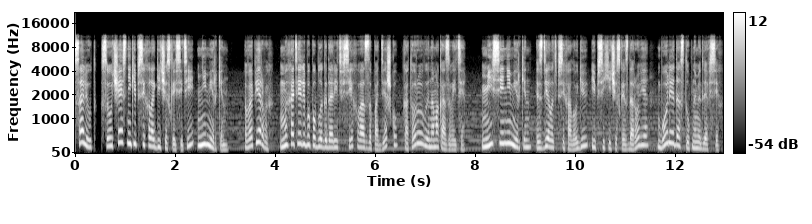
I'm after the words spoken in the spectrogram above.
Салют, соучастники психологической сети Немиркин. Во-первых, мы хотели бы поблагодарить всех вас за поддержку, которую вы нам оказываете. Миссия Немиркин – сделать психологию и психическое здоровье более доступными для всех,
